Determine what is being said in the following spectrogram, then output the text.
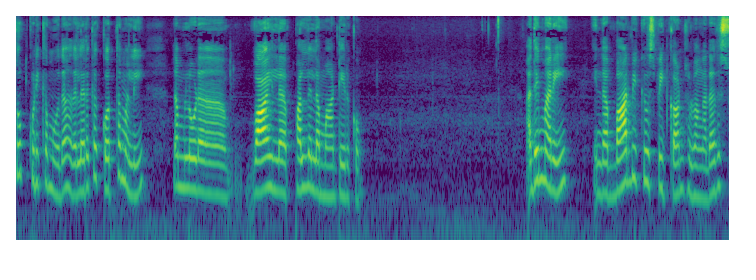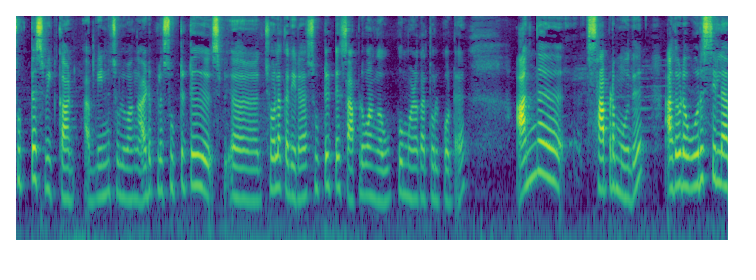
சூப் குடிக்கும் போது அதில் இருக்க கொத்தமல்லி நம்மளோட வாயில் பல்லில் மாட்டியிருக்கும் அதே மாதிரி இந்த பார்பிக்யூ ஸ்வீட் கார்ன் சொல்லுவாங்க. அதாவது சுட்ட ஸ்வீட் கார்ன் அப்படின்னு சொல்லுவாங்க. அடுப்பில் சுட்டுட்டு ஸ்வீ- சோளக்கதிரை சுட்டுட்டு சாப்பிடுவாங்க. உப்பு மிளகாத்தூள் போட்டு. அந்த சாப்பிடும் போது அதோட ஒரு சில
